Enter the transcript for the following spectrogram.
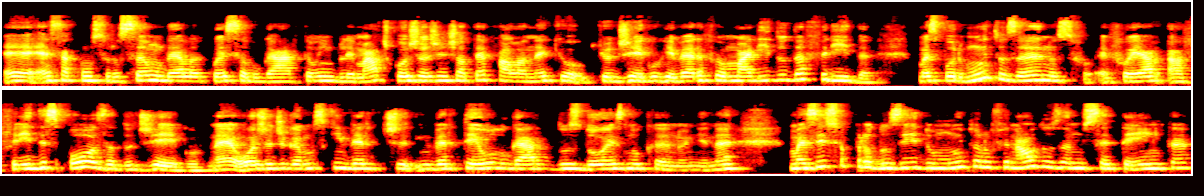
É, essa construção dela com esse lugar tão emblemático, hoje a gente até fala, né, que o, que o Diego Rivera foi o marido da Frida, mas por muitos anos foi a, a Frida esposa do Diego, né? Hoje, digamos que inverte, inverteu o lugar dos dois no cânone, né? Mas isso é produzido muito no final dos anos 70,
